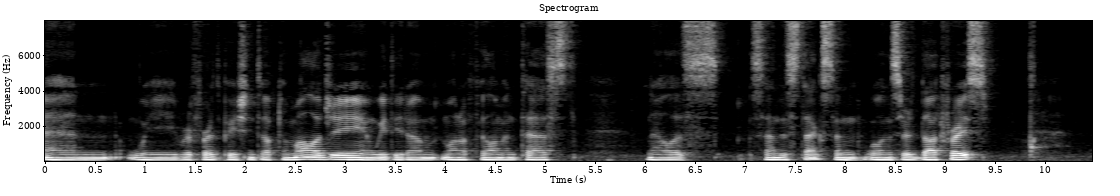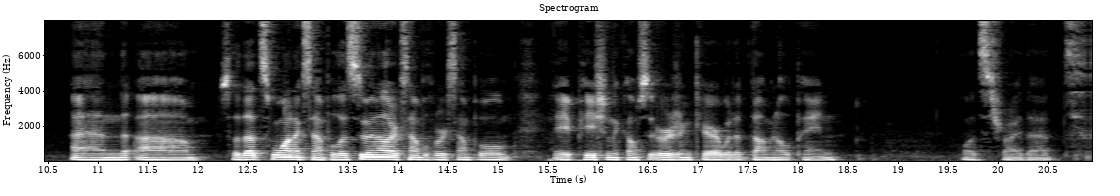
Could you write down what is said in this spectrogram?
and we refer the patient to ophthalmology and we did a monofilament test. Now let's send this text and we'll insert dot phrase. And um, so that's one example. Let's do another example. For example, a patient that comes to urgent care with abdominal pain. Let's try that.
